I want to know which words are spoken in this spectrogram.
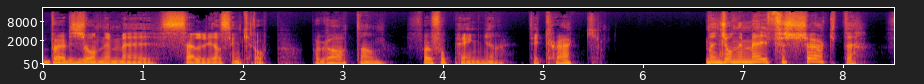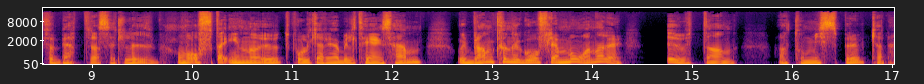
började Johnny May sälja sin kropp på gatan för att få pengar till crack. Men Johnny May försökte förbättra sitt liv. Hon var ofta in och ut på olika rehabiliteringshem och ibland kunde det gå flera månader utan att hon missbrukade.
